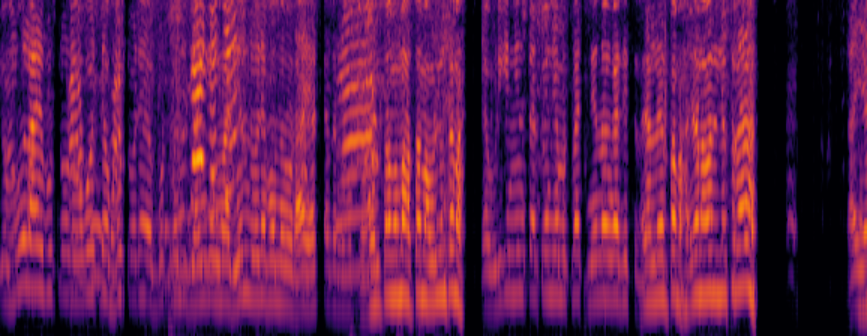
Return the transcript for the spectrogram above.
ಮೂಲ ಆಗ್ಬಿಟ್ಟು ನೋಡು ಹೋಗ್ತೇವ ಬುಟ್ ಹೊಡೆ ಬುಟ್ ಬಂದಿದ್ದು ಹೆಂಗ್ ಮಾಡಿ ಹಿಂದ್ ಹೊಡೆ ಬಂದ ನೋಡ ಎಟ್ಟ ಅದ್ರ ಹೇಳ್ತಮ್ಮ ಅತ್ತಮ್ಮ ಹುಡುಗಿಂತಮ್ಮ ಯಾ ಹುಡುಗಿ ನಿಂತ ತೊಂದೆ ಮತ್ ನಿನ್ನ ನಿನ್ನಂಗದಿತ್ತದ ಎಲ್ಲ ಹೇಳ್ತಮ್ಮ ಏನವ ನಿನ್ನ ಹೆಸರ ಅಯ್ಯ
